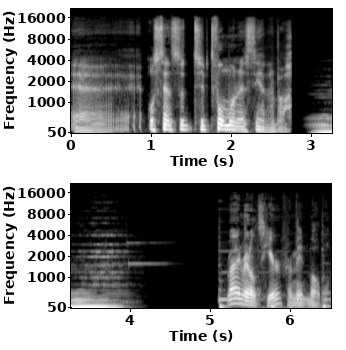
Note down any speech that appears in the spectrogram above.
Eh, och sen så typ två månader senare bara, Ryan Reynolds här från Mint Mobile.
